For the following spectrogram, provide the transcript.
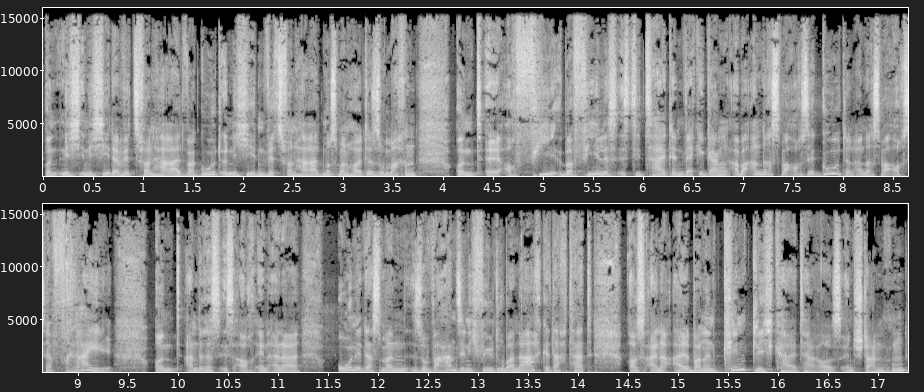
Und nicht, nicht jeder Witz von Harald war gut und nicht jeden Witz von Harald muss man heute so machen. Und äh, auch viel, über vieles ist die Zeit hinweggegangen, aber anderes war auch sehr gut und anderes war auch sehr frei. Und anderes ist auch in einer, ohne dass man so wahnsinnig viel drüber nachgedacht hat, aus einer albernen Kindlichkeit heraus entstanden.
